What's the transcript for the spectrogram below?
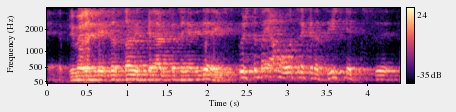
é, a primeira sensação, e se calhar o que eu tenho a dizer é isto. Depois também há uma outra característica que se,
